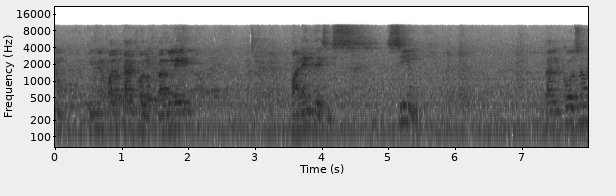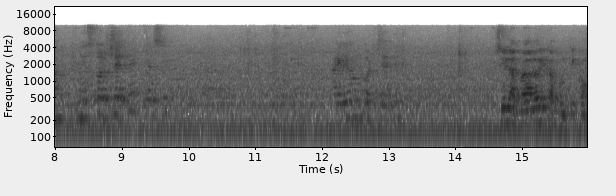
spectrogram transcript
no aquí me falta colocarle paréntesis. Sí. Tal cosa. ¿No es corchete? Ahí veo un corchete. sí la prueba lógica punticom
